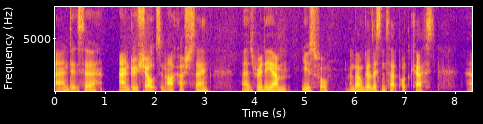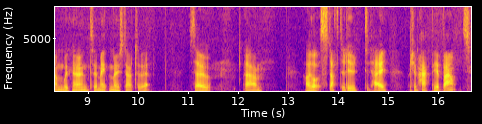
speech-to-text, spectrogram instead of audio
and it's uh, Andrew Schulz and Akaash Singh, it's really um, useful. And I'm going to listen to that podcast, and we're going to make the most out of it. So, um, I got stuff to do today, which I'm happy about.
